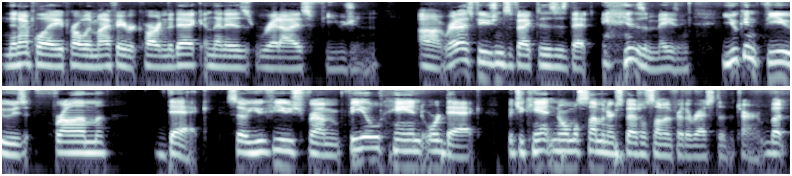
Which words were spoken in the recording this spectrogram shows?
And then I play probably my favorite card in the deck, and that is Red Eyes Fusion. Uh, Red Eyes Fusion's effect is, is that it is amazing. You can fuse from deck. So you fuse from field, hand, or deck but you can't normal summon or special summon for the rest of the turn. But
